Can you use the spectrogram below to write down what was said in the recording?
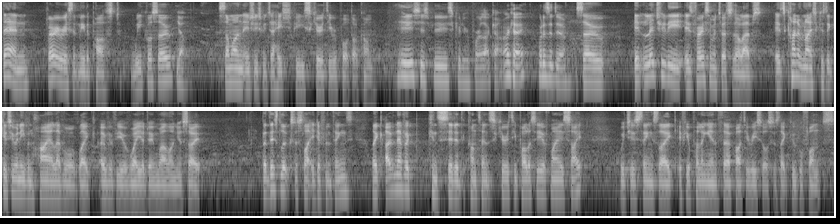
Then, very recently, the past week or so, Yeah. someone introduced me to HTTPSecurityReport.com. HTTPSecurityReport.com. Okay. What does it do? So it literally is very similar to SSL Labs. It's kind of nice because it gives you an even higher level like overview of where you're doing well on your site. But this looks at slightly different things. Like I've never considered the content security policy of my site, which is things like if you're pulling in third-party resources like Google Fonts,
